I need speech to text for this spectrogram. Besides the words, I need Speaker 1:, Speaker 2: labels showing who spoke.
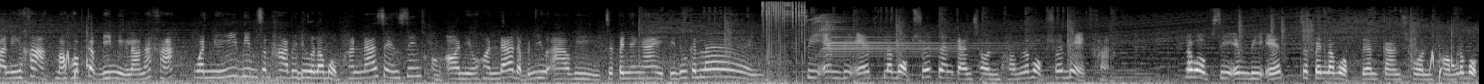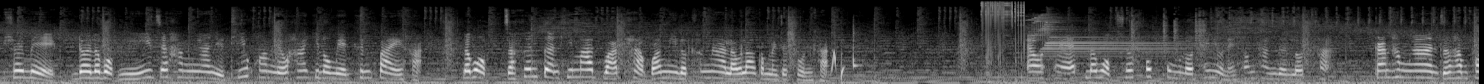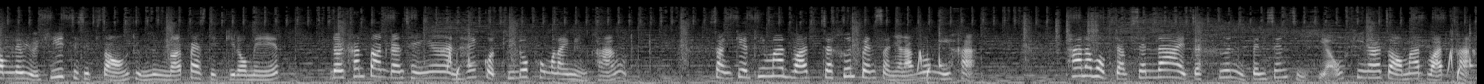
Speaker 1: วัสดีค่ะ มาพบกับบีมอีกแล้วนะคะ วันนี้บีมจะพาไปดูระบบ Honda Sensing ของ All New Honda WRV จะเป็นยังไง ไปดูกันเลย CMBS ระบบช่วยเตือนการชนพร้อมระบบช่วยเบรกค่ะ ระบบ CMBS จะเป็นระบบเตือนการชนพร้อมระบบช่วยเบรก โดยระบบนี้จะทำงานอยู่ที่ความเร็ว 5 กิโลเมตรขึ้นไปค่ะ ระบบจะขึ้นเตือนที่มาตรวัดหากว่ามีรถข้างหน้าแล้วเรากำลังจะชนค่ะ l c a t ระบบช่วยควบคุมรถให้อยู่ในช่องทางเดินรถค่ะ การทำงานจะทำความเร็วอยู่ที่ 72 ถึง 180 กิโลเมตร โดยขั้นตอนการใช้งานให้กดที่รูปพวงมาลัยหนึ่งครั้ง สังเกตที่มาตรวัดจะขึ้นเป็นสัญลักษณ์รูปนี้ค่ะ ถ้าระบบจับเส้นได้จะขึ้นเป็นเส้นสีเขียวที่หน้าจอมาตรวัดค่ะ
